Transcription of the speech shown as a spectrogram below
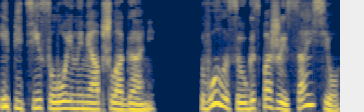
и пятислойными обшлагами. Волосы у госпожи Сайсио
